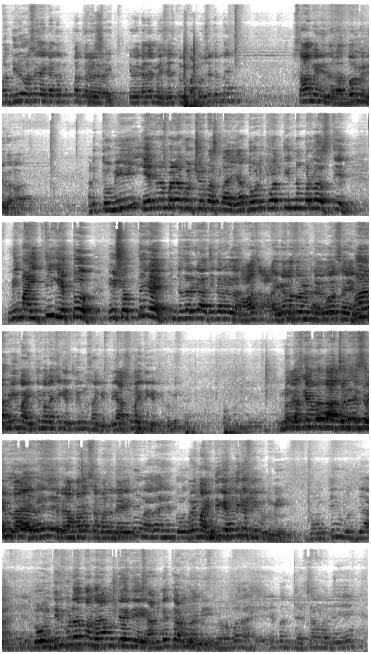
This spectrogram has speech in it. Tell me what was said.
मग दीड वर्षात एखादं पत्र किंवा एखादा मेसेज तुम्ही पाठवू शकत नाही? सहा महिने जरा दोन महिने जरा. आणि तुम्ही एक नंबरच्या खुर्चीवर बसलाय या दोन किंवा तीन नंबरला असतील. मी माहिती घेतो. हे शोधते काय तुमच्यासारख्या अधिकाऱ्याला? आज ऐकायला दोन मिनिटं. हो साहेब मग? तुम्ही माहिती मगाशी घेतली म्हणून सांगितली. अशी माहिती घेतली तुम्ही? मी मगाशी काय बघितलं, म्हणला, वाचलंय, रणजित समजलंय. भेटलाय, नाही, नाही, सगळं आम्हाला समजले तुम्ही मला हे दोन- मग माहिती घेतली कसली मग तुम्ही? दोन तीन मुद्दे आहेत. दोन तीन कुठं? पंधरा मुद्दे आहेत ते आणलेत काढून आम्ही. बरोबर आहे पण त्याच्यामध्ये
